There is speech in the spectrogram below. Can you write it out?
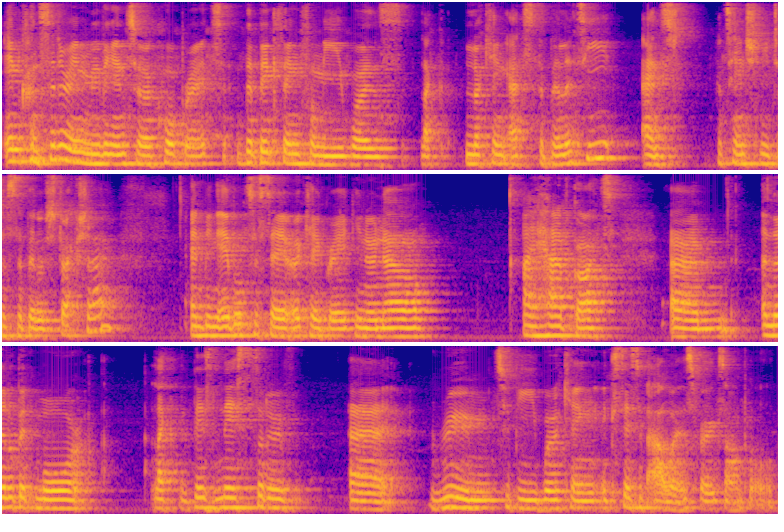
in considering moving into a corporate, the big thing for me was like looking at stability and potentially just a bit of structure and being able to say, okay, great, you know, now I have got um, a little bit more like there's less sort of uh, room to be working excessive hours, for example.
